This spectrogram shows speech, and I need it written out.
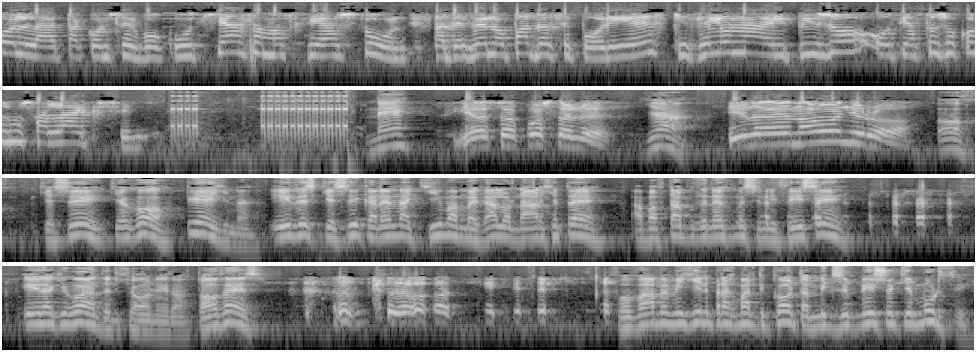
όλα τα κονσερβοκούτια, θα μας χρειαστούν. Κατεβαίνω πάντα σε πορείες και θέλω να ελπίζω ότι αυτός ο κόσμος θα αλλάξει. Ναι. Γεια σου, Απόστολε. Γεια. Είδα ένα όνειρο. Όχ. Και εσύ, κι εγώ. Τι έγινε; Είδες κι εσύ κανένα κύμα μεγάλο να έρχεται από αυτά που δεν έχουμε συνηθίσει; Είδα κι εγώ ένα τέτοιο όνειρο. Το δες; Φοβάμαι μην γίνει πραγματικότητα, μην ξυπνήσω και μου έρθει.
